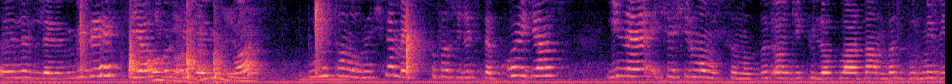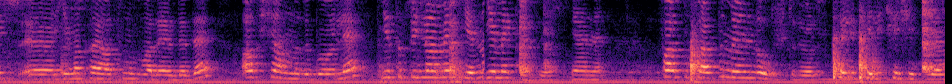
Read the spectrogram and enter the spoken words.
Özür dilerim. Bir de siyah Az zaten fasulyemiz yine. var. Burritomuzun içine Meksika fasulyesi de koyacağız. Yine şaşırmamışsınızdır. Önceki vloglardan da gurme bir e, yemek hayatımız var evde de. Akşamları böyle yatıp dinlenmek yerine yemek yapıyoruz. Yani farklı farklı menüler oluşturuyoruz. Kaliteli, çeşitli.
